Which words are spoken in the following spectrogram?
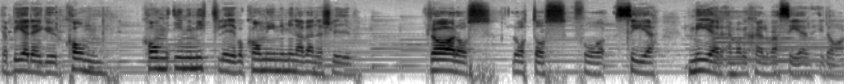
Jag ber dig Gud, kom, kom in i mitt liv och kom in i mina vänners liv. Rör oss, låt oss få se mer än vad vi själva ser idag.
